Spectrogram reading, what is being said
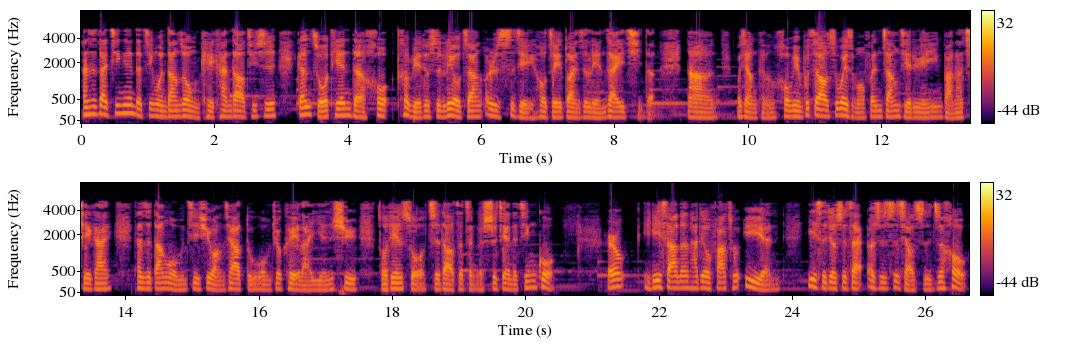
但是在今天的经文当中，我们可以看到，其实跟昨天的后，特别就是六章二十四节以后这一段是连在一起的。那我想可能后面不知道是为什么分章节的原因把它切开，但是当我们继续往下读，我们就可以来延续昨天所知道这整个事件的经过。而伊丽莎呢，她就发出预言。意思就是在二十四小时之后，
